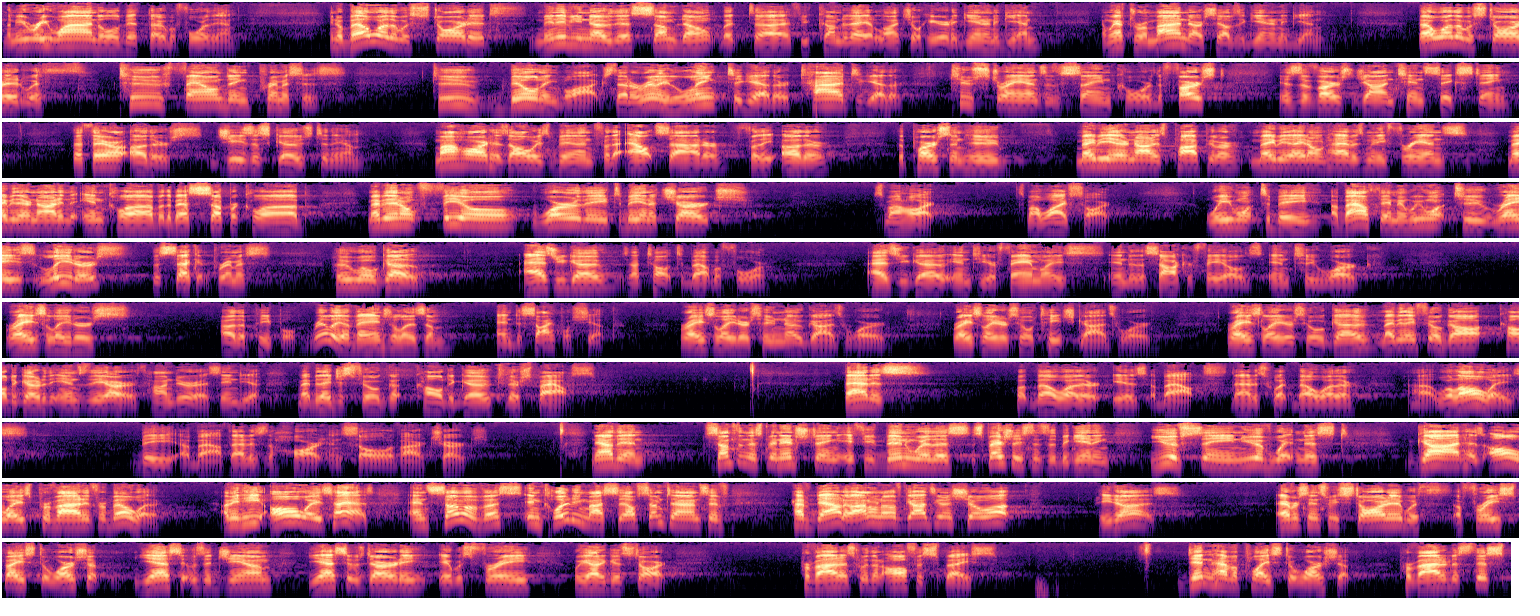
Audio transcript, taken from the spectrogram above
Let me rewind a little bit, though, before then. You know, Bellwether was started, many of you know this, some don't, but uh, if you come today at lunch, you'll hear it again and again. And we have to remind ourselves again and again. Bellwether was started with two founding premises, two building blocks that are really linked together, tied together, two strands of the same cord. The first is the verse John 10 16, that there are others. Jesus goes to them. My heart has always been for the outsider, for the other, the person who maybe they're not as popular, maybe they don't have as many friends, maybe they're not in the in club or the best supper club, maybe they don't feel worthy to be in a church. It's my heart, it's my wife's heart. We want to be about them and we want to raise leaders, the second premise, who will go as you go, as I talked about before, as you go into your families, into the soccer fields, into work, raise leaders, other people. Really, evangelism and discipleship. Raise leaders who know God's Word. Raise leaders who will teach God's Word. Raise leaders who will go. Maybe they feel called to go to the ends of the earth, Honduras, India. Maybe they just feel called to go to their spouse. That is what Bellwether is about. That is what Bellwether uh, will always be about. That is the heart and soul of our church. Now, then, something that's been interesting, if you've been with us, especially since the beginning, you have seen, you have witnessed, God has always provided for Bellwether. I mean, He always has. And some of us, including myself, sometimes have, have doubted. I don't know if God's going to show up. He does. Ever since we started with a free space to worship, yes, it was a gym. Yes, it was dirty. It was free. We got a good start Provide us with an office space, didn't have a place to worship, provided us this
